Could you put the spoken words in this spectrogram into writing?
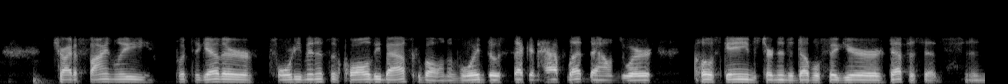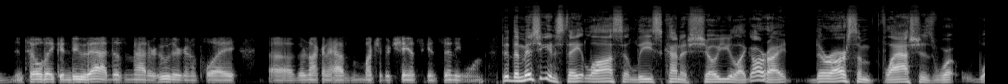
try to finally put together 40 minutes of quality basketball and avoid those second half letdowns where close games turn into double figure deficits. And until they can do that, doesn't matter who they're going to play. Uh, they're not going to have much of a chance against anyone. Did the Michigan State loss at least kind of show you, like, all right, there are some flashes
